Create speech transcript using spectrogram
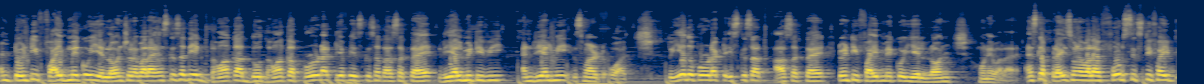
एंड 25 में को ये लॉन्च होने वाला है, इसके साथ ही एक धमाका, दो धमाका प्रोडक्ट ये पे इसके साथ आ सकता है Realme TV and Realme smart watch तो ये दो प्रोडक्ट इसके साथ आ सकता है 25 में को ये लॉन्च होने वाला है. इसका प्राइस होने वाला है 465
